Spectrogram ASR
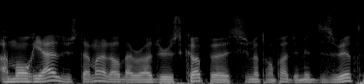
à Montréal, justement, lors de la Rogers Cup, euh, si je ne me trompe pas, en 2018.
